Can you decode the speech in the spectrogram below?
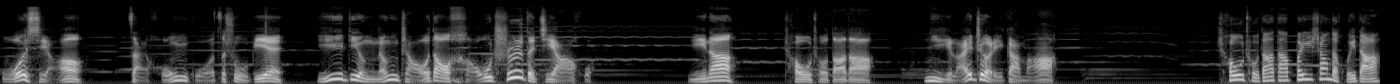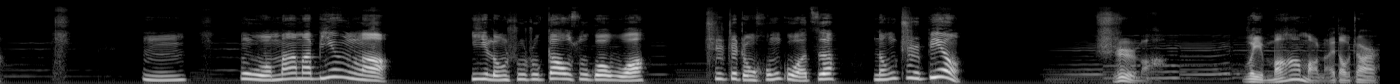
我想在红果子树边一定能找到好吃的家伙。你呢，抽抽搭搭，你来这里干嘛？抽抽搭搭悲伤的回答：“嗯。”我妈妈病了，翼龙叔叔告诉过我，吃这种红果子能治病。是吗？为妈妈来到这儿？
